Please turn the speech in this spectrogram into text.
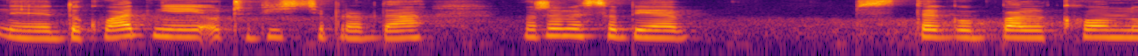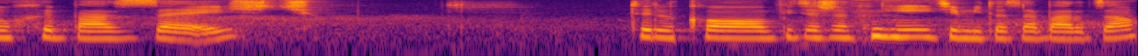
yy, dokładniej, oczywiście, prawda? Możemy sobie z tego balkonu chyba zejść tylko widzę, że nie idzie mi to za bardzo.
